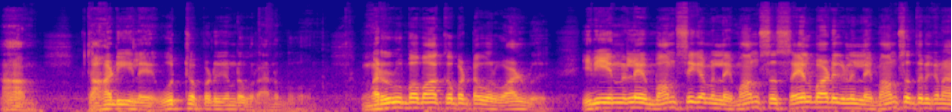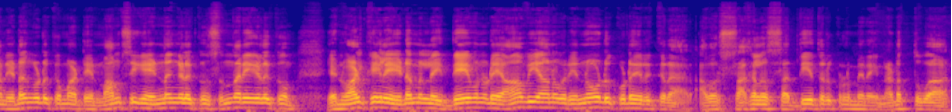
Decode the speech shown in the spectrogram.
ஆம். தாடியிலே ஊற்றப்படுகின்ற ஒரு அனுபவம் மறுரூபமாக்கப்பட்ட ஒரு வாழ்வு இனி என்னிலே மாம்சிகம் இல்லை மாம்ச செயல்பாடுகள் இல்லை மாம்சத்திற்கு நான் இடம் கொடுக்க மாட்டேன் மாம்சிக எண்ணங்களுக்கும் சிந்தனைகளுக்கும் என் வாழ்க்கையில் இடமில்லை. தேவனுடைய ஆவியானவர் என்னோடு கூட இருக்கிறார். அவர் சகல சத்தியத்திற்குள்ளும் என்னை நடத்துவார்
